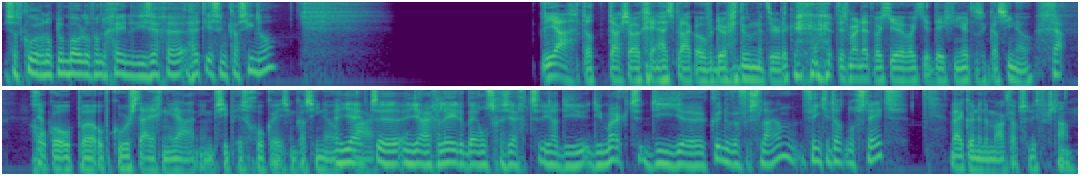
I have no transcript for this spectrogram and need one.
Is dat koren op de molen van degene die zeggen het is een casino? Ja, dat, daar zou ik geen uitspraak over durven doen natuurlijk. het is maar net wat je, wat je definieert als een casino. Ja. Gokken op, uh, op koersstijgingen, ja, in principe is gokken is een casino. En jij hebt uh, een jaar geleden bij ons gezegd, ja, die, die markt die uh, kunnen we verslaan. Vind je dat nog steeds? Wij kunnen de markt absoluut verslaan.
